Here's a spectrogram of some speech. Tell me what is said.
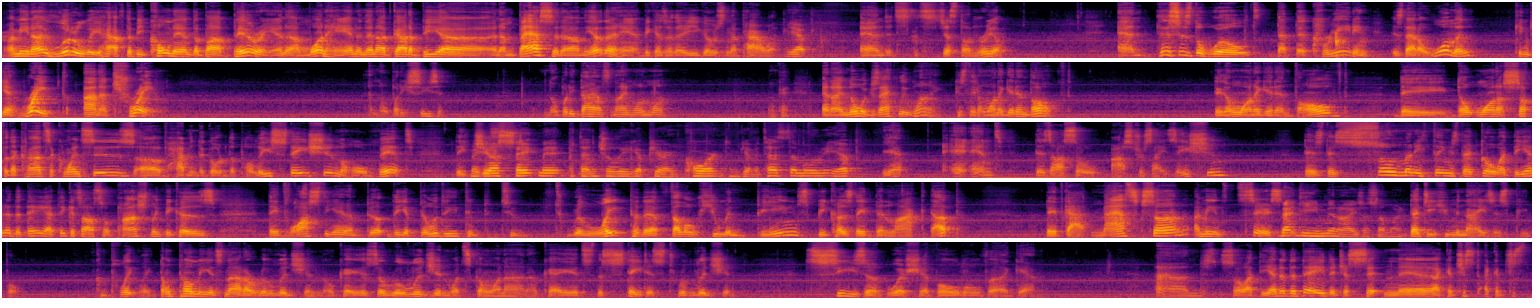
I mean, I literally have to be Conan the Barbarian on one hand, and then I've got to be a, an ambassador on the other hand because of their egos and the power. Yep. And it's, it's just unreal. And this is the world that they're creating, is that a woman can get raped on a train. And nobody sees it. Nobody dials 911. Okay? And I know exactly why, because they don't want to get involved. They don't want to get involved. They don't want to suffer the consequences of having to go to the police station, the whole bit. They Make a just statement, potentially appear in court and give a testimony. Yep. yeah, and, and there's also ostracization. There's there's so many things that go. At the end of the day, I think it's also partially because they've lost the the ability to to to relate to their fellow human beings because they've been locked up. They've got masks on. I mean, seriously, That dehumanizes someone. that dehumanizes people completely. Don't tell me it's not a religion, okay? It's a religion what's going on, okay? It's the statist religion. Caesar worship all over again. And so at the end of the day, they're just sitting there. I could just, I could just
